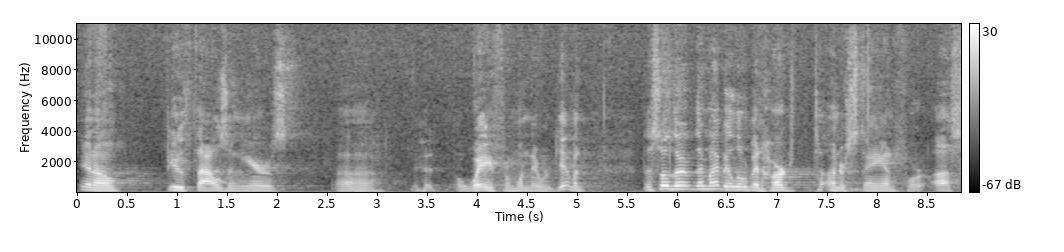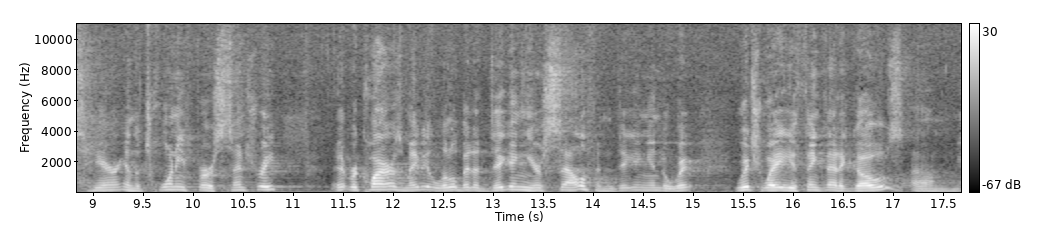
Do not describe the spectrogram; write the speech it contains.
you know, a few thousand years uh, away from when they were given. So they might be a little bit hard to understand for us here in the 21st century. It requires maybe a little bit of digging yourself and digging into which, which way you think that it goes, um,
